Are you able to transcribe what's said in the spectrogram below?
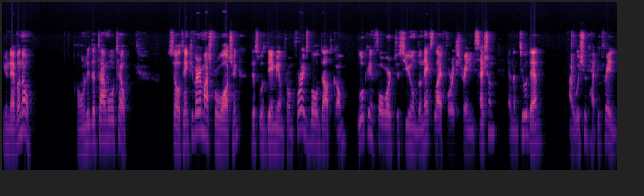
You never know. Only the time will tell. So thank you very much for watching. This was Damyan from forexboat.com looking forward to see you on the next live forex training session and until then I wish you happy trading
